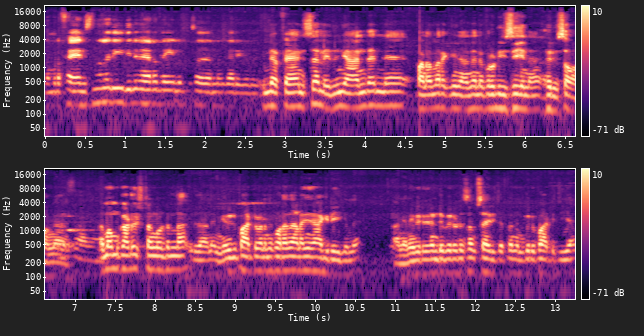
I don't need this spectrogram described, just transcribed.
നമ്മുടെ ഫാൻസ് എന്നുള്ള രീതിയിൽ വേറെ എന്തെങ്കിലും സഹകരണം കാര്യങ്ങൾ ഇല്ല ഫാൻസ് അല്ല. ഇത് ഞാൻ തന്നെ പണം ഇറക്കി ഞാൻ തന്നെ പ്രൊഡ്യൂസ് ചെയ്യുന്ന ഒരു സോങ് ആണ്. അത് നമുക്കവിടെ ഇഷ്ടം കൊണ്ടുള്ള ഇതാണ്. ഇങ്ങനെ ഒരു പാട്ട് വേണമെന്ന് കുറെ നാളെ ഞാൻ ആഗ്രഹിക്കുന്നത് അങ്ങനെ ഇവർ രണ്ടുപേരോട് സംസാരിച്ചപ്പോൾ നമുക്കൊരു പാട്ട് ചെയ്യാം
